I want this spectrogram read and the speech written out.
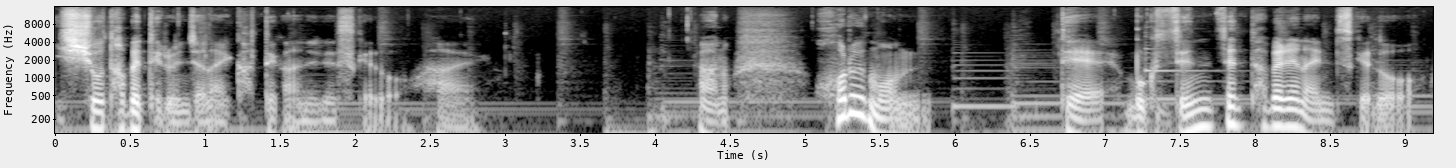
一生食べてるんじゃないかって感じですけど、はい。あの、ホルモンって僕全然食べれないんですけど、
